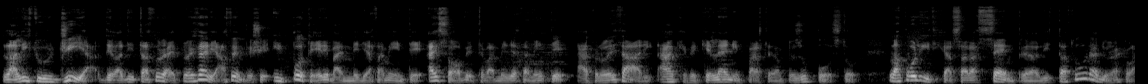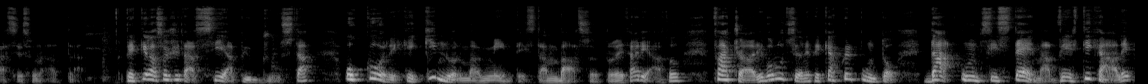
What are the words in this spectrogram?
la liturgia della dittatura del proletariato, invece il potere va immediatamente ai soviet, va immediatamente ai proletari, anche perché Lenin parte da un presupposto, la politica sarà sempre la dittatura di una classe su un'altra. Perché la società sia più giusta, occorre che chi normalmente sta in basso, il proletariato, faccia la rivoluzione perché a quel punto da un sistema verticale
